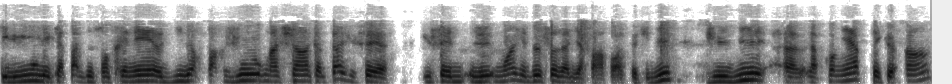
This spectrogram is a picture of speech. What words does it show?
qui lui, il est capable de s'entraîner 10 heures par jour, machin, comme ça. Je fais, je fais, moi, j'ai deux choses à dire par rapport à ce que tu dis. Je lui dis, la première, c'est que un,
